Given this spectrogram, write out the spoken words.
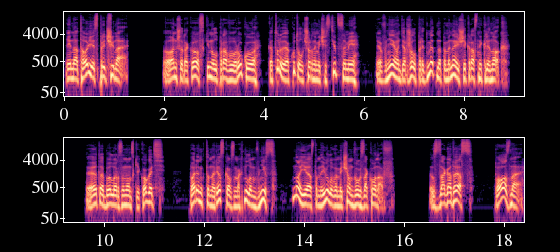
И на то есть причина!» Он широко вскинул правую руку, которую окутал черными частицами, В ней он держал предмет, напоминающий красный клинок. Это был арзенонский коготь. Парингтон резко взмахнул им вниз, но я остановил его мечом двух законов. «Загадес! Поздно!»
